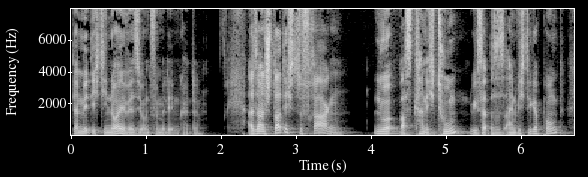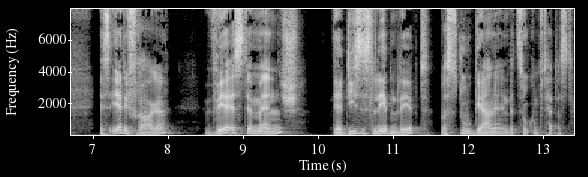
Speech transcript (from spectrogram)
damit ich die neue Version für mich leben könnte? Also anstatt dich zu fragen, nur was kann ich tun, wie gesagt, das ist ein wichtiger Punkt, ist eher die Frage, wer ist der Mensch, der dieses Leben lebt, was du gerne in der Zukunft hättest?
